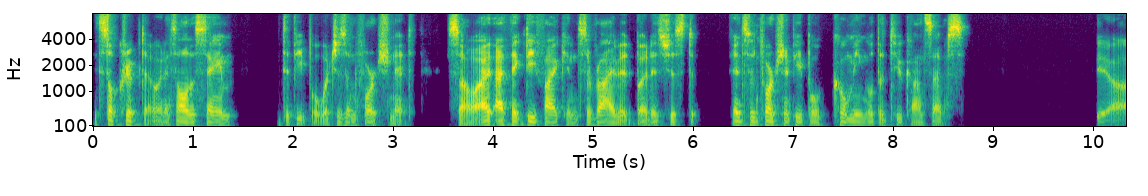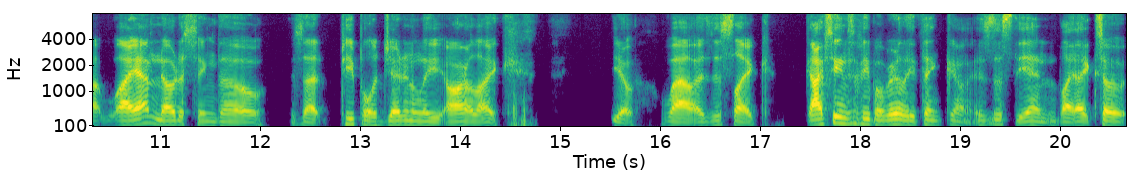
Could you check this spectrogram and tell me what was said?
It's still crypto, and it's all the same to people, which is unfortunate. So I, I think DeFi can survive it, but it's just it's unfortunate people commingle the two concepts. Yeah, I am noticing though is that people generally are like, you know, wow, is this like? I've seen some people really think, you know, is this the end? Like, like so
